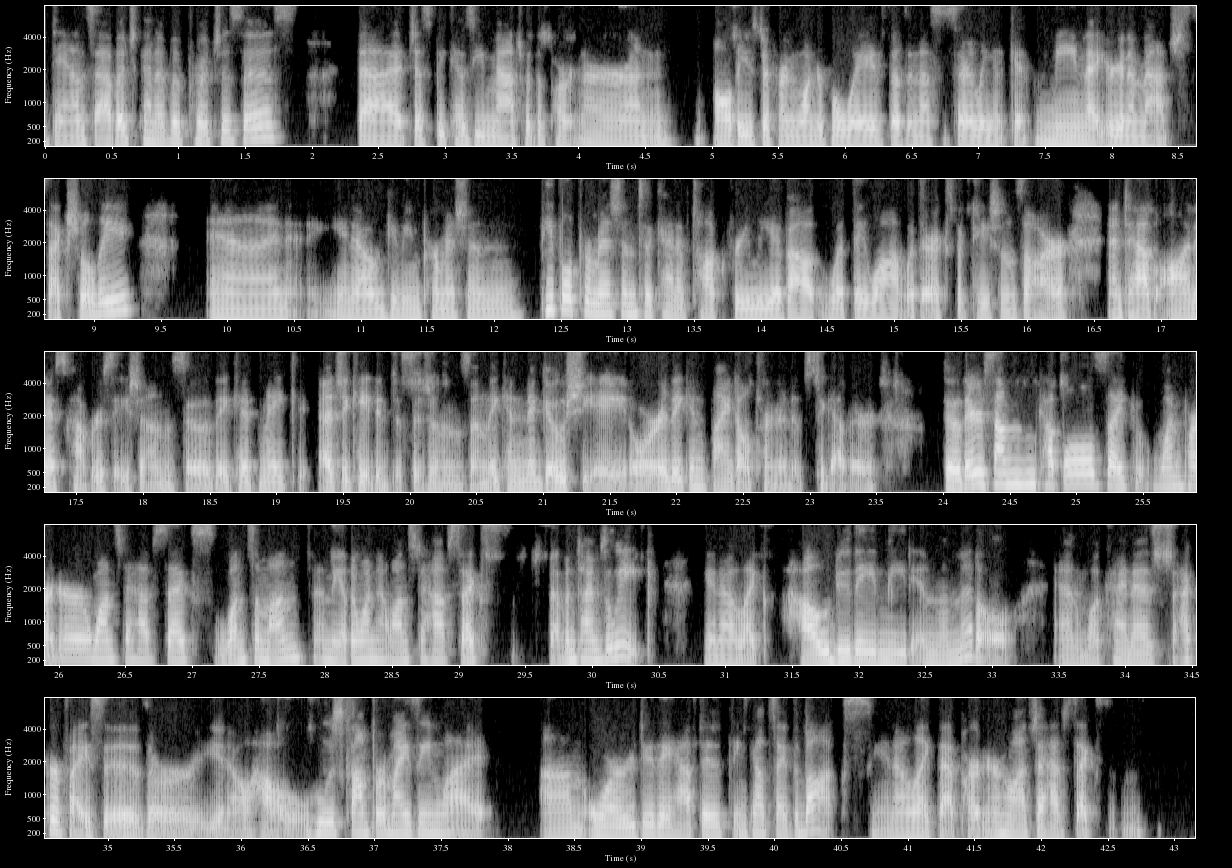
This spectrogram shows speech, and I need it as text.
Dan Savage kind of approaches this. that just because you match with a partner on all these different wonderful ways doesn't necessarily mean that you're going to match sexually and you know giving permission people permission to kind of talk freely about what they want what their expectations are and to have honest conversations so they could make educated decisions and they can negotiate or they can find alternatives together. So there's some couples like one partner wants to have sex once a month and the other one wants to have sex seven times a week. You know like how do they meet in the middle? And what kind of sacrifices or you know how who's compromising what um, or do they have to think outside the box? You know like that partner who wants to have sex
